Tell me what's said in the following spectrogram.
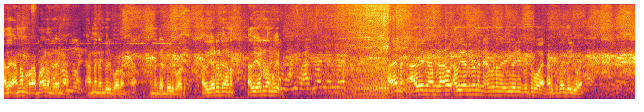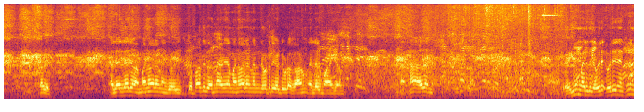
അതെ അണ്ണൻ പാടം പാടണം രണ്ട് അണ്ണൻ രണ്ടുപേര് പാടണം അണ്ണൻ രണ്ടുപേര് പാടും. അത് കേട്ടിട്ടാണ് അത് കേട്ടിട്ട് നമുക്ക് അതന്നെ അത് നമുക്ക് ആ അത് കേട്ടിട്ടുണ്ട് ഇവിടെ നിന്ന് ഈ വഴി വിട്ടു പോകാൻ അടുത്ത സ്ഥലത്തേക്ക് പോകാൻ. അതെ. അല്ല എല്ലാവരും മനോരണ്ണൻ ഈ ചപ്പാത്തിൽ വന്നു കഴിഞ്ഞാൽ മനോരണ്ണൻ ലോട്ടറി ആയിട്ട് ഇവിടെ കാണും. എല്ലാവരും വാങ്ങിക്കണം. ആ, അത് തന്നെ. എങ്ങും വരത്തില്ല. ഒരു ഒരു നെറ്റിലും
